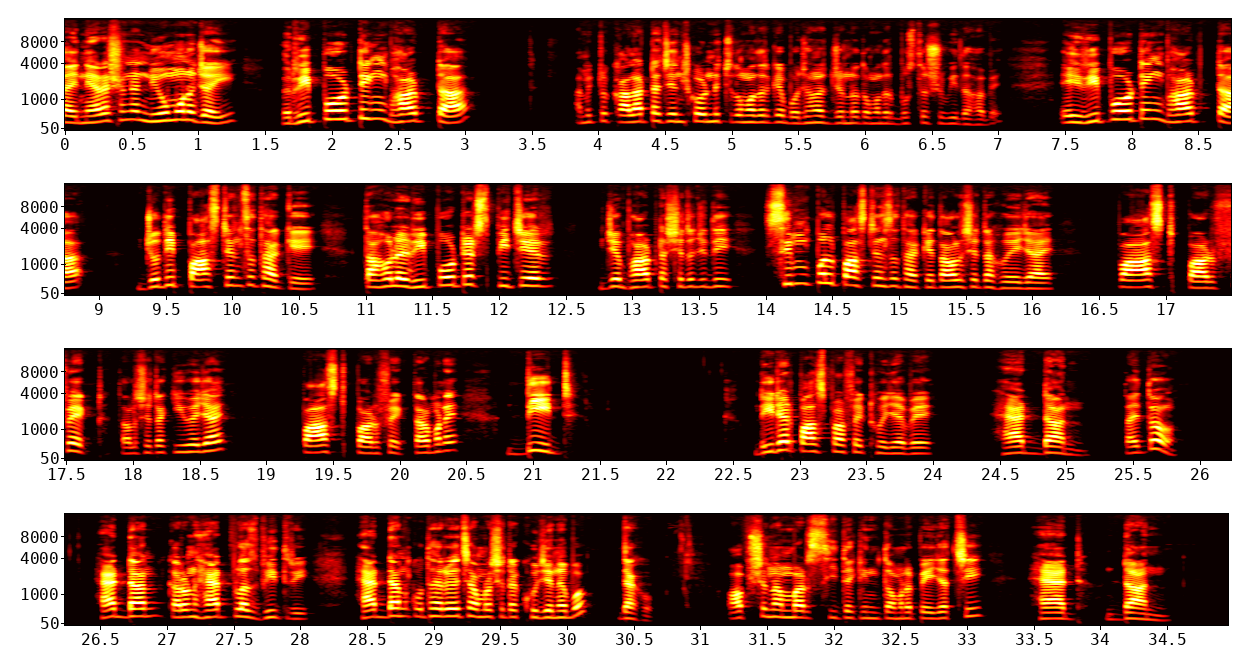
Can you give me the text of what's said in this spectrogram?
তাই ন্যারেশনের নিয়ম অনুযায়ী রিপোর্টিং ভার্বটা আমি একটু কালারটা চেঞ্জ করে নিচ্ছি তোমাদেরকে বোঝানোর জন্য, তোমাদের বুঝতে সুবিধা হবে। এই রিপোর্টিং ভার্বটা যদি পাস্ট টেন্সে থাকে, তাহলে রিপোর্টেড স্পিচের যে ভার্বটা সেটা যদি সিম্পল পাস্ট টেন্সে থাকে, তাহলে সেটা হয়ে যায় পাস্ট পারফেক্ট তাহলে সেটা কি হয়ে যায়? পাস্ট পারফেক্ট তার মানে ডিড ডিডের পাস্ট পারফেক্ট হয়ে যাবে হ্যাড ডান তাই তো? হ্যাড ডান কারণ had plus V three had done কোথায় রয়েছে? আমরা সেটা খুঁজে নেব। দেখো অপশন নাম্বার সিতে কিন্তু আমরা পেয়ে যাচ্ছি হ্যাড ডান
